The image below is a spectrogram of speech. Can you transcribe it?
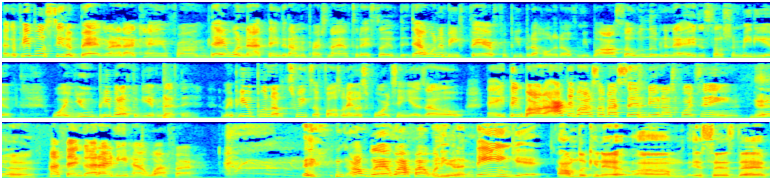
Like if people see the background that I came from, they would not think that I'm the person I am today. So if that wouldn't be fair for people to hold it over me. But also, we live in that age of social media where you people don't forgive nothing. I mean, people putting up tweets of folks when they was 14 years old. Now you think about, I think about all the stuff I said and did when I was 14. yeah, I thank God I didn't even have Wi-Fi. I'm glad Wi-Fi wasn't even a thing yet. I'm looking at. Um, it says that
